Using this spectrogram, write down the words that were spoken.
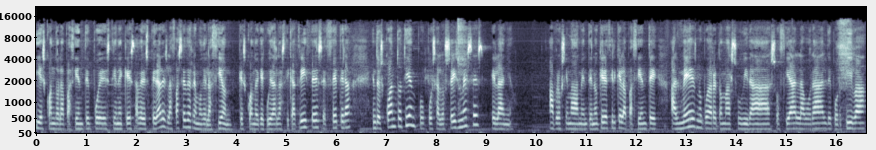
y es cuando la paciente pues tiene que saber esperar, es la fase de remodelación, que es cuando hay que cuidar las cicatrices, etcétera. Entonces, ¿cuánto tiempo? Pues a los seis meses, el año. Aproximadamente. No quiere decir que la paciente al mes no pueda retomar su vida social, laboral, deportiva,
